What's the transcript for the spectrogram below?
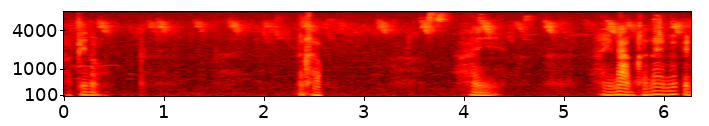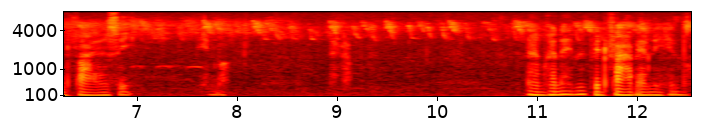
ครับพี่น้องนะครับ ให้ ให้น้ำข้างในไม่เป็นฟ้าจัง สิเห็นบ่นะครับน้ำข้างในมันเป็นฟ้าแบบนี้เห็นบ่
